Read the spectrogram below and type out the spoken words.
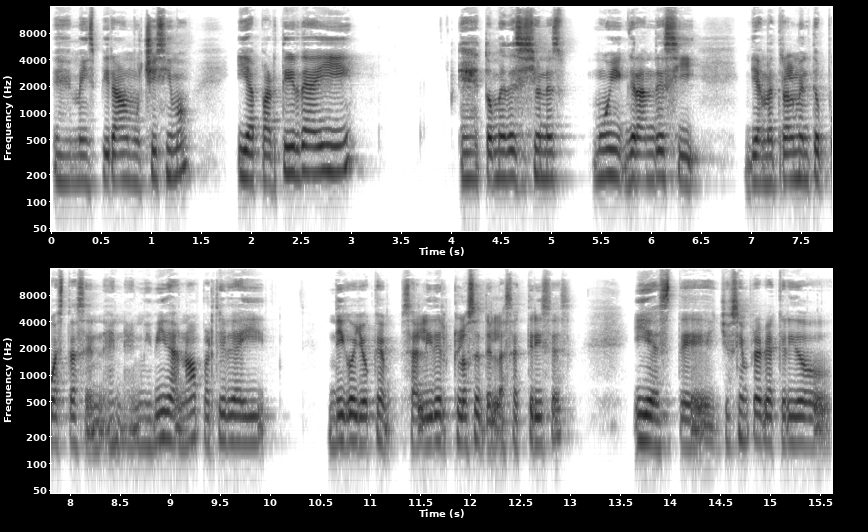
eh, me inspiraron muchísimo y a partir de ahí eh, tomé decisiones muy grandes y diametralmente opuestas en, en, mi vida, ¿no? A partir de ahí digo yo que salí del closet de las actrices y este, yo siempre había querido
